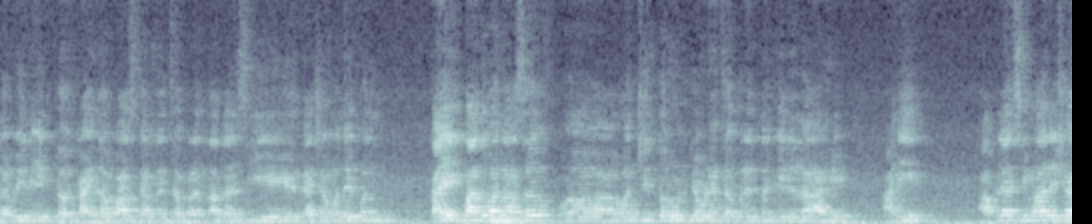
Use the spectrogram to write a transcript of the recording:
नवीन एक कायदा पास करण्याचा प्रयत्न आता सी ए त्याच्यामध्ये पण काही बांधवांना असं वंचित करून ठेवण्याचा प्रयत्न केलेला आहे. आणि आपल्या सीमारेषा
